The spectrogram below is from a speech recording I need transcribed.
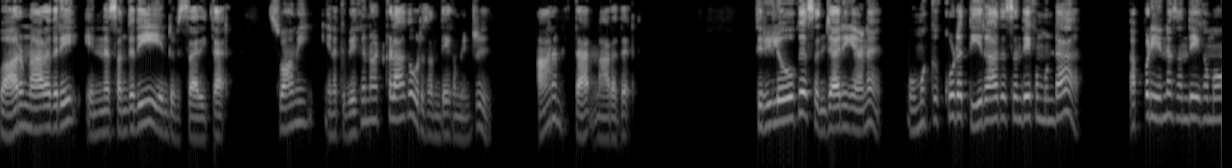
வாரும் நாரதரே என்ன சங்கதி என்று விசாரித்தார். சுவாமி எனக்கு வெகு நாட்களாக ஒரு சந்தேகம் என்று ஆரம்பித்தார் நாரதர். திரிலோக சஞ்சாரியான உமக்கு கூட தீராத சந்தேகம் உண்டா? அப்படி என்ன சந்தேகமோ?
